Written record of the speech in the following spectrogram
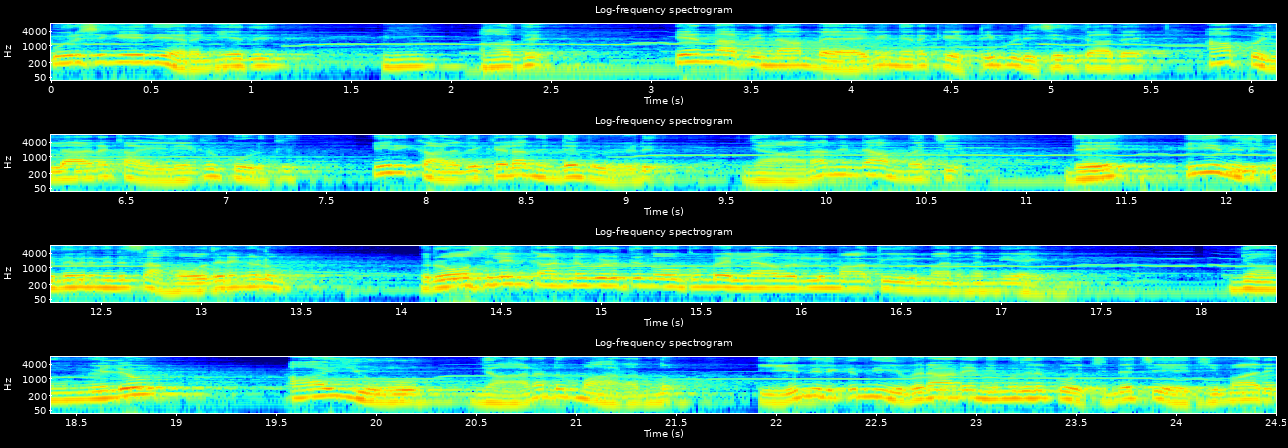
കുരിശിങ്കയിൽ നിന്ന് ഇറങ്ങിയത്? അതെ. എന്നാ പിന്നെ ആ ബാഗ് ഇങ്ങനെ കെട്ടി കെട്ടിപ്പിടിച്ചിരിക്കാതെ ആ പിള്ളേരുടെ കയ്യിലേക്ക് കൊടുക്ക്. ഇനി കളരിക്കല നിന്റെ വീട്. ഞാനാ നിന്റെ അമ്മച്ചി. ദേ ഈ നിൽക്കുന്നവർ നിന്റെ സഹോദരങ്ങളും. റോസലിൻ കണ്ണുപിടുത്തി നോക്കുമ്പോൾ എല്ലാവരിലും ആ തീരുമാനം തന്നെയായിരുന്നു. ഞങ്ങളും അയ്യോ ഞാനത് മറന്നു. ഈ നിൽക്കുന്ന ഇവരാണ് ഇനി മുതൽ കൊച്ചിന്റെ ചേച്ചിമാര്.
